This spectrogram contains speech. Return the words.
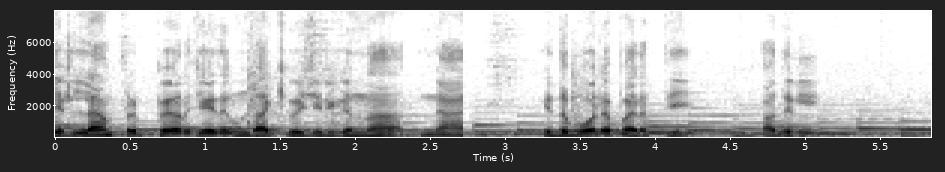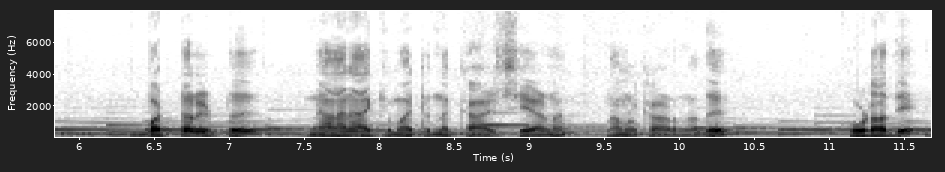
എല്ലാം പ്രിപ്പയർ ചെയ്ത് ഉണ്ടാക്കി വെച്ചിരിക്കുന്ന നാൻ. ഇതുപോലെ പരത്തി അതിൽ ബട്ടറിട്ട് നാനാക്കി മാറ്റുന്ന കാഴ്ചയാണ് നമ്മൾ കാണുന്നത്. കൂടാതെ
